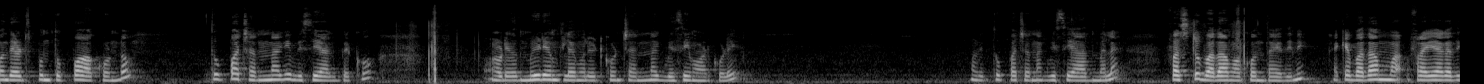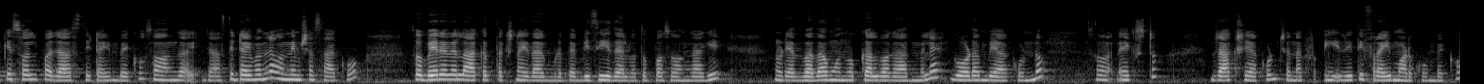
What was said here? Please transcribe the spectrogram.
ಒಂದೆರಡು ಸ್ಪೂನ್ ತುಪ್ಪ ಹಾಕ್ಕೊಂಡು ತುಪ್ಪ ಚೆನ್ನಾಗಿ ಬಿಸಿ ಆಗಬೇಕು. ನೋಡಿ, ಒಂದು ಮೀಡಿಯಮ್ ಫ್ಲೇಮಲ್ಲಿ ಇಟ್ಕೊಂಡು ಚೆನ್ನಾಗಿ ಬಿಸಿ ಮಾಡ್ಕೊಳ್ಳಿ. ನೋಡಿ, ತುಪ್ಪ ಚೆನ್ನಾಗಿ ಬಿಸಿ ಆದಮೇಲೆ ಫಸ್ಟು ಬಾದಾಮ್ ಹಾಕ್ಕೊತಾ ಇದ್ದೀನಿ. ಯಾಕೆ, ಬಾದಾಮ್ ಫ್ರೈ ಆಗೋದಕ್ಕೆ ಸ್ವಲ್ಪ ಜಾಸ್ತಿ ಟೈಮ್ ಬೇಕು. ಸೊ ಹಂಗಾಗಿ ಜಾಸ್ತಿ ಟೈಮ್ ಅಂದರೆ ಒಂದು ನಿಮಿಷ ಸಾಕು. ಸೊ ಬೇರೆದೆಲ್ಲ ಹಾಕಿದ ತಕ್ಷಣ ಇದಾಗ್ಬಿಡುತ್ತೆ. ಬಿಸಿ ಇದೆ ಅಲ್ವಾ ತುಪ್ಪ ಸೊ ಹಂಗಾಗಿ. ನೋಡಿ, ಅದು ಬಾದಾಮ್ ಒಂದು ಮುಕ್ಕಾಲು ಆದಮೇಲೆ ಗೋಡಂಬಿ ಹಾಕ್ಕೊಂಡು ಸೊ ನೆಕ್ಸ್ಟು ದ್ರಾಕ್ಷಿ ಹಾಕ್ಕೊಂಡು ಚೆನ್ನಾಗಿ ಈ ರೀತಿ ಫ್ರೈ ಮಾಡ್ಕೊಬೇಕು.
